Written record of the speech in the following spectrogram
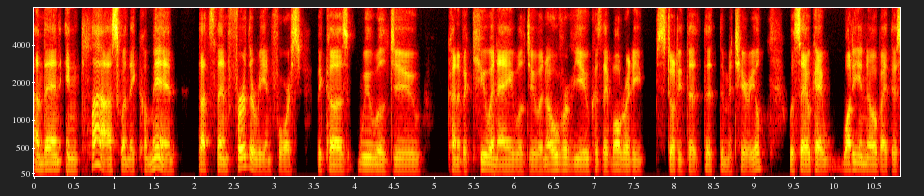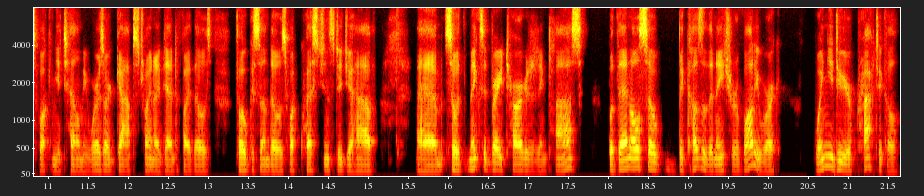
And then in class, when they come in, that's then further reinforced because we will do kind of a q&a we'll do an overview because they've already studied the, the, the, material. We'll say okay what do you know about this? What can you tell me? Where's our gaps? Try and identify those. Focus on those. What questions did you have? Um, so it makes it very targeted in class. But then also because of the nature of body work when you do your practical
